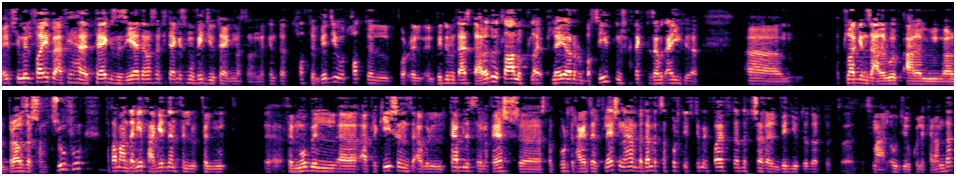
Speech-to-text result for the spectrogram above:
HTML 5 بقى فيها tags زيادة مثلا في tag اسمه video tag مثلا إنك أنت تحط الفيديو وتحط الفيديو اللي أنت عايز تعرضه يطلع له player بسيط مش محتاج تزود أي plugins على الويب على ال browser عشان تشوفه. فطبعا ده بينفع جدا في في في ال mobile applications أو ال tablets اللي ما فيهاش support الحاجات زي الفلاش انها ما دام بت support HTML 5 تقدر تشغل الفيديو تقدر تسمع ال audio وكل الكلام ده.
